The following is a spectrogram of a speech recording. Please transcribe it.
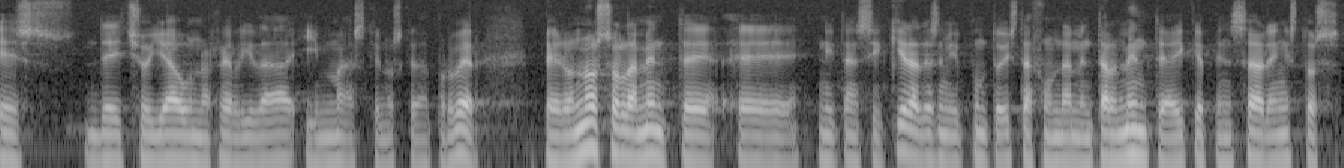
es de hecho ya una realidad y más que nos queda por ver. Pero no solamente, eh, ni tan siquiera desde mi punto de vista fundamentalmente, hay que pensar en estos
